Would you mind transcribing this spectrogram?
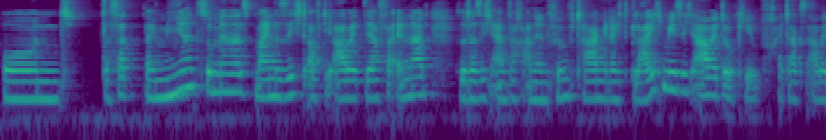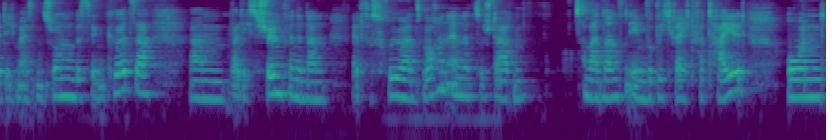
Und das hat bei mir zumindest meine Sicht auf die Arbeit sehr verändert, so dass ich einfach an den fünf Tagen recht gleichmäßig arbeite. Okay, freitags arbeite ich meistens schon ein bisschen kürzer, ähm, weil ich es schön finde, dann etwas früher ins Wochenende zu starten aber ansonsten eben wirklich recht verteilt. Und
